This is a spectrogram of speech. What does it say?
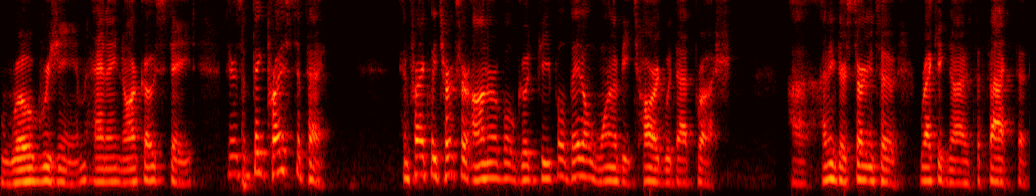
rogue regime and a narco state, there's a big price to pay. And frankly, Turks are honorable, good people. They don't want to be tarred with that brush. Uh, I think they're starting to recognize the fact that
